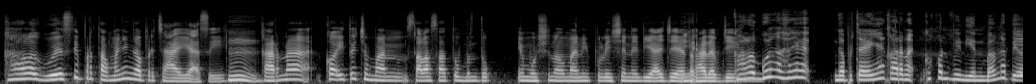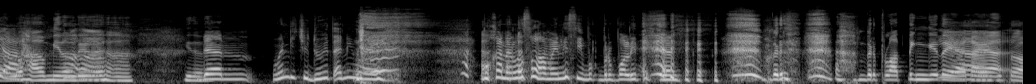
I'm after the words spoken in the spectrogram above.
Kalau gue sih pertamanya nggak percaya sih, Hmm. karena kok itu cuman salah satu bentuk emotional manipulationnya dia aja ya Iya. terhadap Jamie. Kalau gue nggak nggak percayanya karena kok convenient banget ya Iya. lo hamil gitu. Heeh. Heeh. gitu. Dan when did you do it anyway? Bukan lo selama ini sibuk berpolitik kan? Ber, berplotting gitu Iya, ya kayak gitu.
